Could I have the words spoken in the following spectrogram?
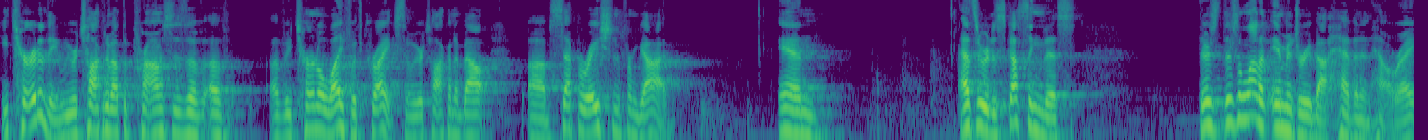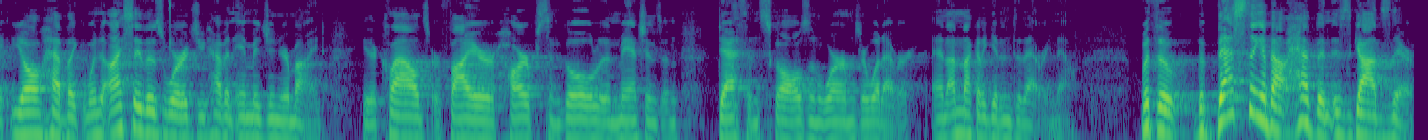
eternity. We were talking about the promises of, of, of eternal life with Christ. And we were talking about um, separation from God. And as we were discussing this, there's, there's a lot of imagery about heaven and hell, right? You all have, like, when I say those words, you have an image in your mind either clouds or fire, harps and gold and mansions and death and skulls and worms or whatever. And I'm not going to get into that right now. But the, the best thing about heaven is God's there.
